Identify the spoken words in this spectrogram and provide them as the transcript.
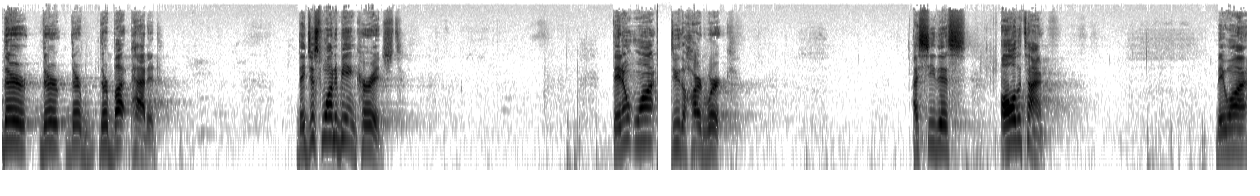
their, their, their, their butt patted. They just want to be encouraged. They don't want to do the hard work. I see this all the time. They want,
